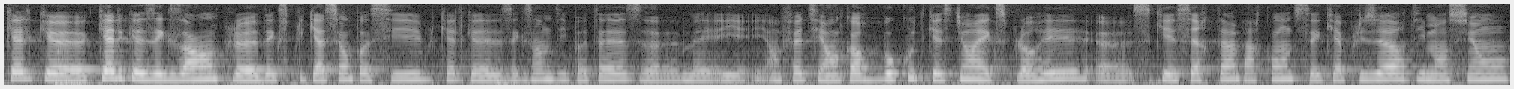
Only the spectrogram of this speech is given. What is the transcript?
quelques, quelques exemples d'explications possibles, quelques exemples d'hypothèses, mais en fait il y a encore beaucoup de questions à explorer. ce qui est certain par contre, c'est qu'il y a plusieurs dimensions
